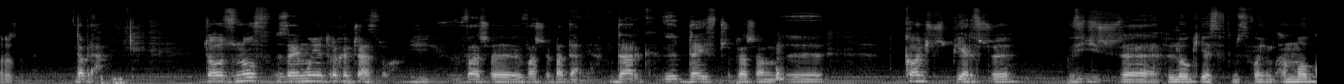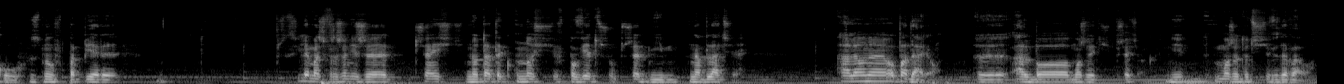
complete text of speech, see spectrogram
Rozumiem. Dobra. To znów zajmuje trochę czasu i wasze, wasze badania. Dark, y, Dave, przepraszam, y, kończysz pierwszy. Widzisz, że Luke jest w tym swoim amoku, znów papiery. Przez chwilę masz wrażenie, że część notatek unosi się w powietrzu przed nim na blacie. Ale one opadają. Y, albo może jakiś przeciąg. Nie, może to ci się wydawało.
